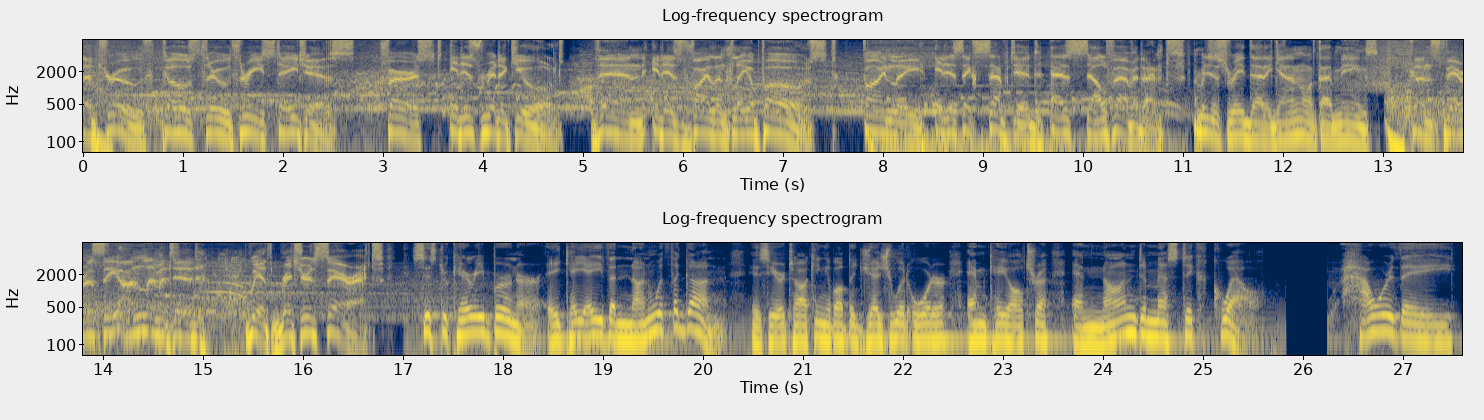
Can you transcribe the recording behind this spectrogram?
The truth goes through three stages. First, it is ridiculed. Then, it is violently opposed. Finally, it is accepted as self evident. Let me just read that again. I don't know what that means. Conspiracy Unlimited with Richard Syrett. Sister Keri Burnor, aka the nun with the gun, is here talking about the Jesuit order, MK Ultra, and Nano Domestic Quell. How were they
